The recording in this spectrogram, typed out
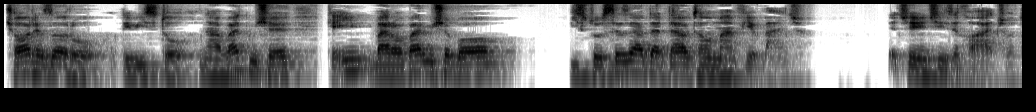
4290 میشه که این برابر میشه با 23 ضرب در 10 تا منفی 5 چه این چیزی خواهد شد.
